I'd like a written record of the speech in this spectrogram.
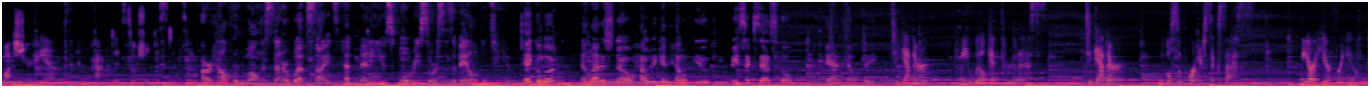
wash your hands, and practice social distancing. Our Health and Wellness Center websites have many useful resources available to you. Take a look and let us know how we can help you be successful and healthy. Together, we will get through this. Together, we will support your success. We are here for you.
